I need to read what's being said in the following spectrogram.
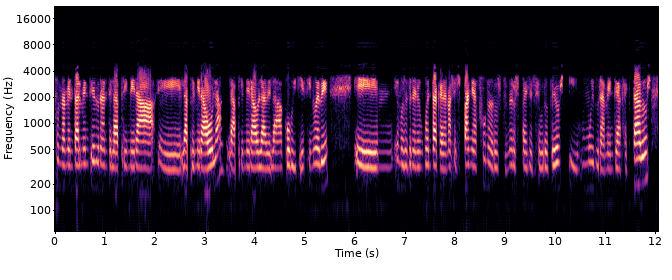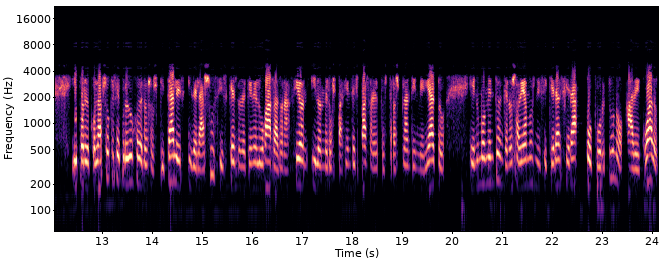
fundamentalmente durante la primera, eh, la primera ola, la primera ola de la COVID-19. Eh, hemos de tener en cuenta que además España fue uno de los primeros países europeos y muy duramente afectados y por el colapso que se produjo de los hospitales y de las UCIs, que es donde tiene lugar la donación y donde los pacientes pasan el post-trasplante inmediato, en un momento en que no sabíamos ni siquiera si era oportuno, adecuado,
